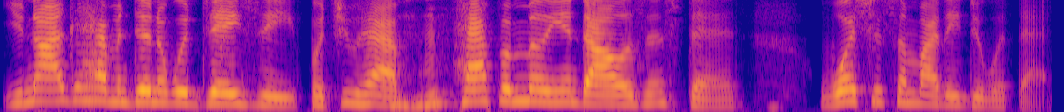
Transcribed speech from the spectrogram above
You're not having dinner with Jay Z, but you have mm-hmm. half a million dollars instead. What should somebody do with that?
